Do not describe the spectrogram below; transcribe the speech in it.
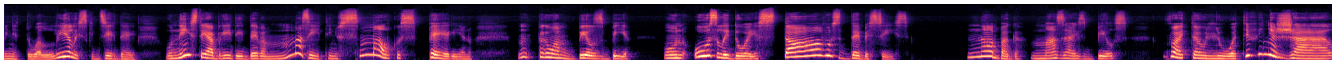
viņa to lieliski dzirdēja un īstajā brīdī deva mazītiņu smalku spērienu. Prom bils bija un uzlidoja stāvus debesīs. Nabaga mazais bils Vai tev ļoti viņa žēl?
